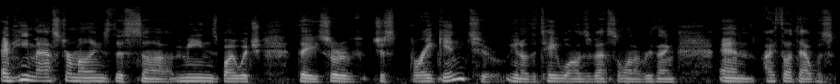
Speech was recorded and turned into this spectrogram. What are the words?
and he masterminds this uh, means by which they sort of just break into, you know, the Teiwaz vessel and everything, and I thought that was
